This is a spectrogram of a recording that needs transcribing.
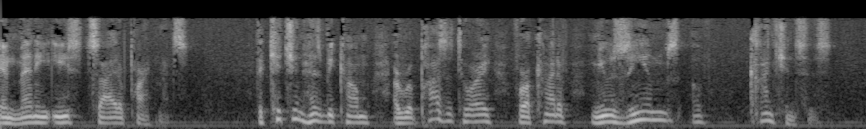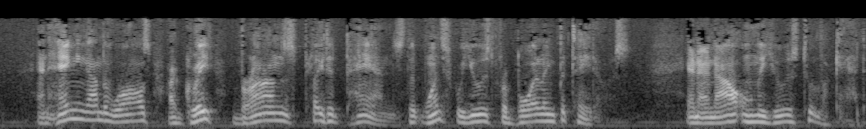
in many East Side apartments. The kitchen has become a repository for a kind of museums of consciences. And hanging on the walls are great bronze plated pans that once were used for boiling potatoes and are now only used to look at.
